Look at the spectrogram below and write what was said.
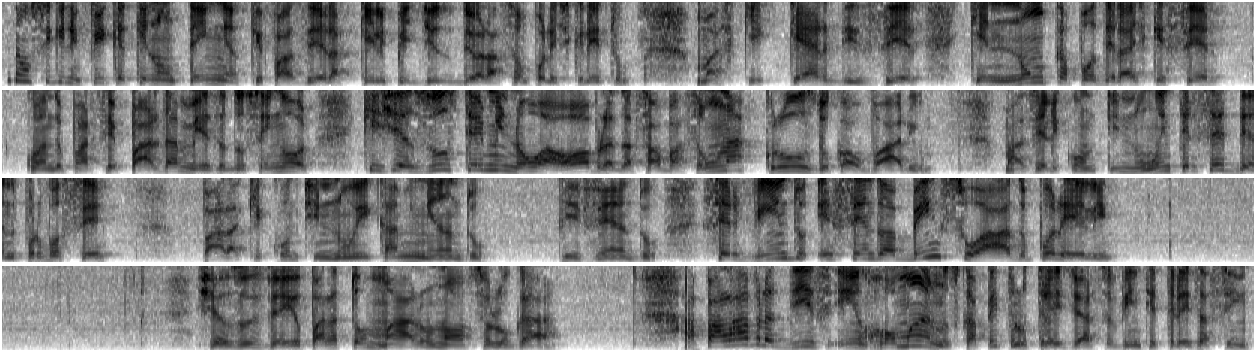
não significa que não tenha que fazer aquele pedido de oração por escrito, mas que quer dizer que nunca poderá esquecer, quando participar da mesa do Senhor, que Jesus terminou a obra da salvação na cruz do Calvário, mas ele continua intercedendo por você, para que continue caminhando, vivendo, servindo e sendo abençoado por ele. Jesus veio para tomar o nosso lugar. A palavra diz em Romanos, capítulo 3, verso 23 assim:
